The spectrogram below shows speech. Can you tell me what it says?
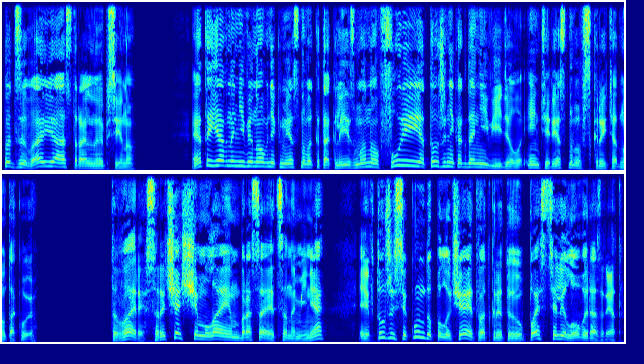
Подзываю я астральную псину. Это явно не виновник местного катаклизма, но фурии я тоже никогда не видел, интересно бы вскрыть одну такую. Тварь с рычащим лаем бросается на меня и в ту же секунду получает в открытую пасть лиловый разряд.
